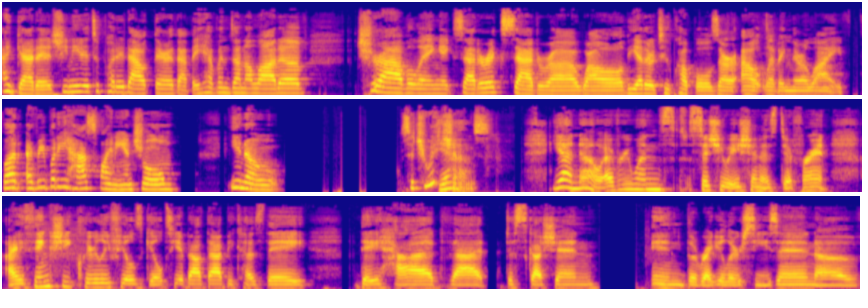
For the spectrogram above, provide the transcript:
I get it. She needed to put it out there that they haven't done a lot of traveling, et cetera, et cetera, while the other two couples are out living their life. But everybody has financial, you know, situations. Yeah. yeah, no, everyone's situation is different. I think she clearly feels guilty about that because they they had that discussion in the regular season of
